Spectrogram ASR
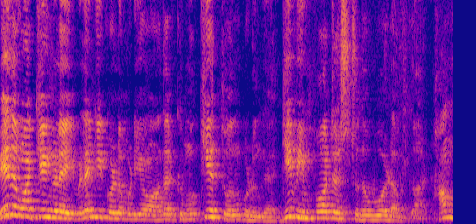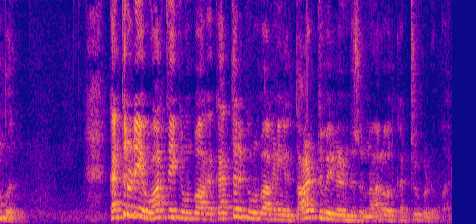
வேத வாக்கியங்களை விளங்கிக் கொள்ள முடியும். அதற்கு முக்கியத்துவம் கொடுங்க. Give importance to the word of God humble கர்த்தருடைய வார்த்தைக்கு முன்பாக கர்த்தருக்கு முன்பாக நீங்கள் தாழ்த்துவீர்கள் என்று சொன்னால் அவர் கற்றுக் கொடுப்பார்.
